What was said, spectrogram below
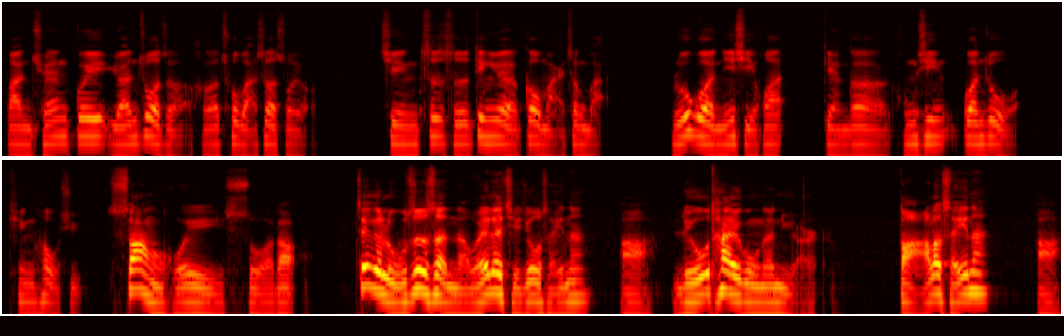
版权归原作者和出版社所有，请支持订阅、购买正版。如果你喜欢，点个红心，关注我，听后续。上回说到，这个鲁智深呢，为了解救谁呢？啊，刘太公的女儿打了谁呢？啊，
